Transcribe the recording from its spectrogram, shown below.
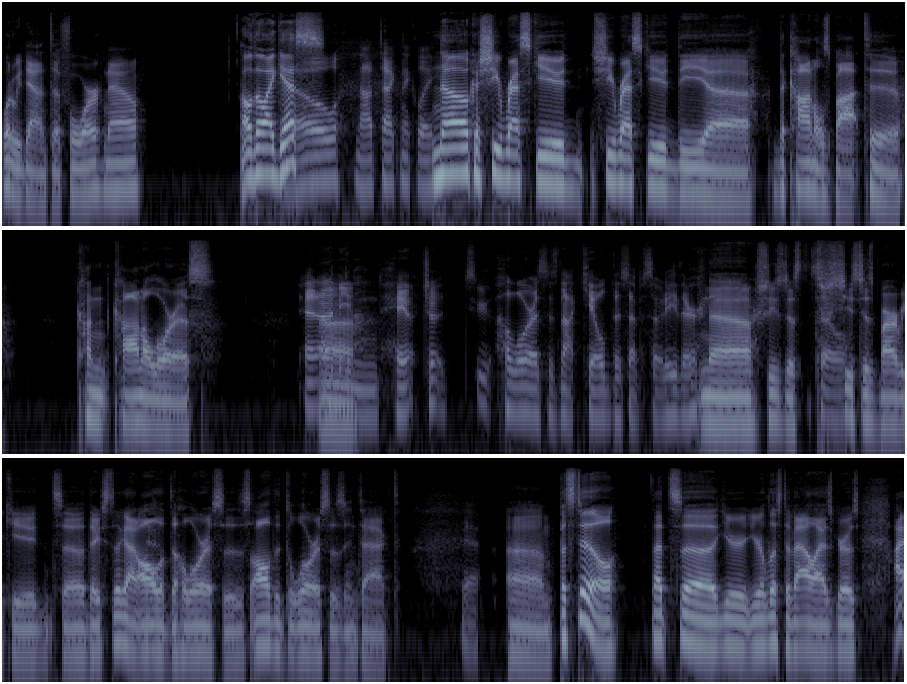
what are we down to four now? Although I guess no, not technically. no, because she rescued she rescued the uh the Connell's bot too, Con Connelloris. And Uh, I mean, Ch- Haloris is not killed this episode either. No, she's just So- she's just barbecued. So they've still got all of the Halorises, all the Dolores intact. Yeah. Um, but still, that's uh your your list of allies grows. I,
